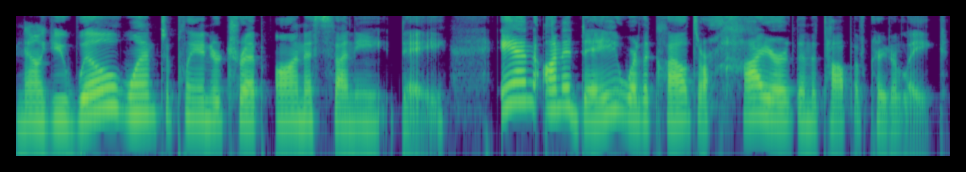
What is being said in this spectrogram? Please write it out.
Now, you will want to plan your trip on a sunny day and on a day where the clouds are higher than the top of Crater Lake,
